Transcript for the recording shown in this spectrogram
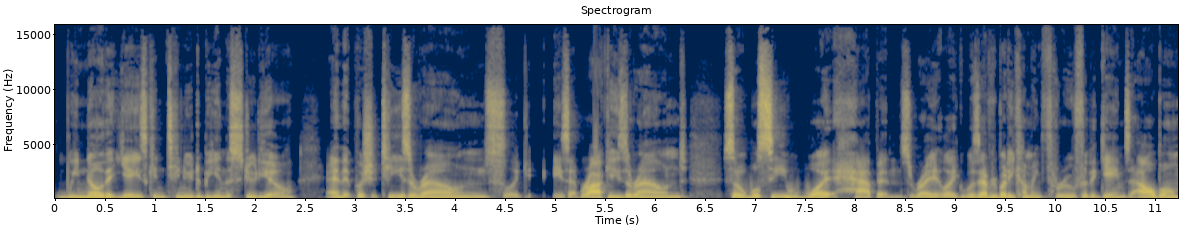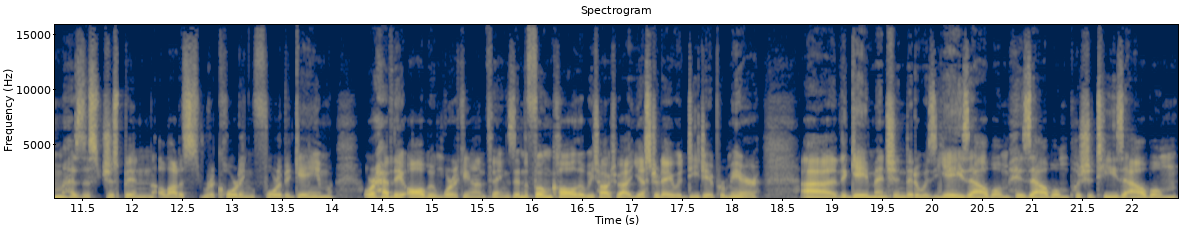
we know that Ye's continued to be in the studio, and that Pusha T's around, like ASAP Rocky's around. So we'll see what happens, right? Like, was everybody coming through for the game's album? Has this just been a lot of recording for the game? Or have they all been working on things? In the phone call that we talked about yesterday with DJ Premier, uh, the game mentioned that it was Ye's album, his album, Pusha T's album.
